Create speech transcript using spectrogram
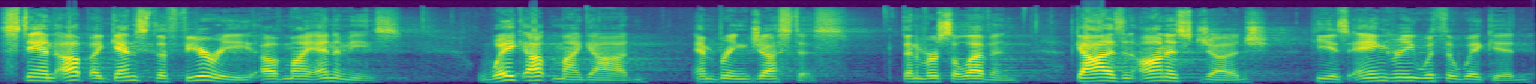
Stand up against the fury of my enemies. Wake up, my God, and bring justice. Then, verse 11, God is an honest judge. He is angry with the wicked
